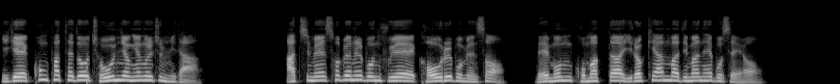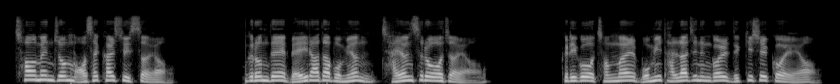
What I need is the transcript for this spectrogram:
이게 콩팥에도 좋은 영향을 줍니다. 아침에 소변을 본 후에 거울을 보면서 내 몸 고맙다 이렇게 한마디만 해보세요. 처음엔 좀 어색할 수 있어요. 그런데 매일 하다 보면 자연스러워져요. 그리고 정말 몸이 달라지는 걸 느끼실 거예요.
